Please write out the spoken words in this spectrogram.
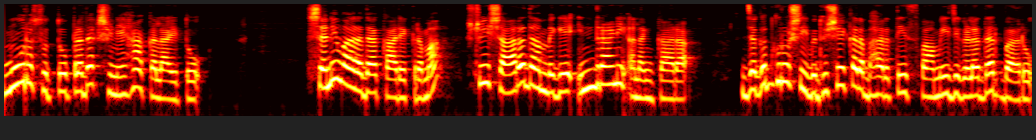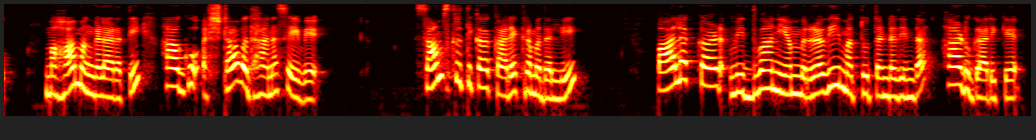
ಮೂರು ಸುತ್ತು ಪ್ರದಕ್ಷಿಣೆ ಹಾಕಲಾಯಿತು. ಶನಿವಾರದ ಕಾರ್ಯಕ್ರಮ ಶ್ರೀ ಶಾರದಾಂಬೆಗೆ ಇಂದ್ರಾಣಿ ಅಲಂಕಾರ. ಜಗದ್ಗುರು ಶ್ರೀ ವಿಧುಶೇಖರ ಭಾರತಿ ಸ್ವಾಮೀಜಿಗಳ ದರ್ಬಾರು, ಮಹಾಮಂಗಳಾರತಿ ಹಾಗೂ ಅಷ್ಟಾವಧಾನ ಸೇವೆ. ಸಾಂಸ್ಕೃತಿಕ ಕಾರ್ಯಕ್ರಮದಲ್ಲಿ ಪಾಲಕ್ಕಾಡ್ ವಿದ್ವಾನ್ ಎಂ ರವಿ ಮತ್ತು ತಂಡದಿಂದ ಹಾಡುಗಾರಿಕೆ.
